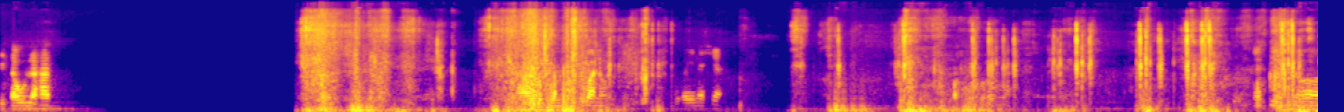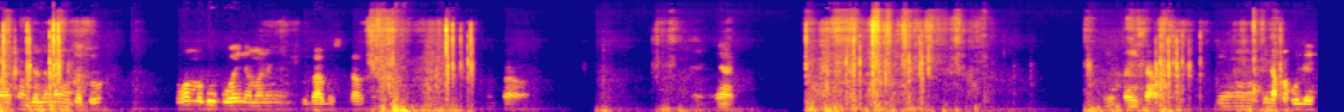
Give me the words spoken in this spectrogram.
Sitaw lahat. Ah, gusto ano, buhay na siya. At yung uh, tanggalan ng ugat to, mukhang mabubuhay naman na yan. Yung bagong sprout. Yan pa, oh. Ayan. Yan pa isa. Yung pinakahuli.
